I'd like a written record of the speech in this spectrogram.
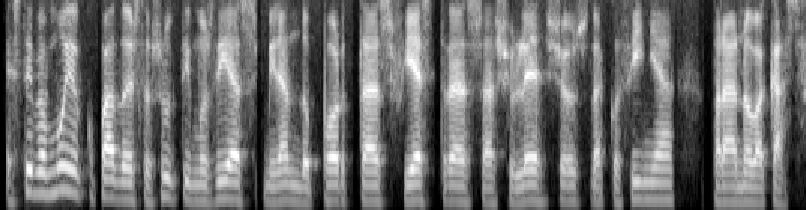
Estive moi ocupado estes últimos días mirando portas, fiestras, axulexos da cociña para a nova casa.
